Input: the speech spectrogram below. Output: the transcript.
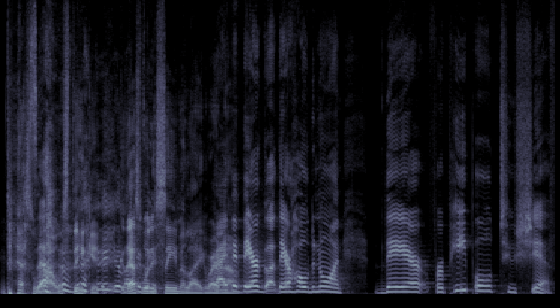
That's what I was thinking. Like, that's what it's seeming like right, right? now. That they're they're holding on. There for people to shift,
